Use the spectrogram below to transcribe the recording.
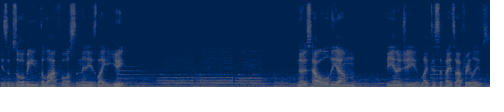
He's absorbing the life force and then he's like yeet. Notice how all the um the energy like dissipates after he leaves?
